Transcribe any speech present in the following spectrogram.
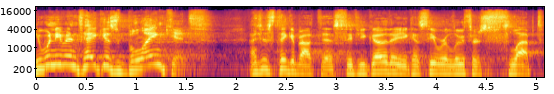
He wouldn't even take his blanket. I just think about this. If you go there, you can see where Luther slept,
